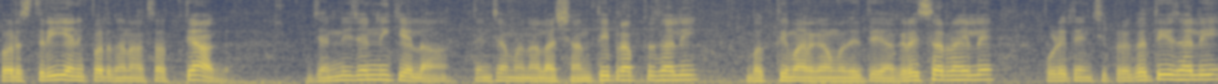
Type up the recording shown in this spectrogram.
परस्त्री आणि परधनाचा त्याग. ज्यांनी ज्यांनी केला त्यांच्या मनाला शांती प्राप्त झाली. भक्तिमार्गामध्ये ते अग्रेसर राहिले. पुढे त्यांची प्रगती झाली.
